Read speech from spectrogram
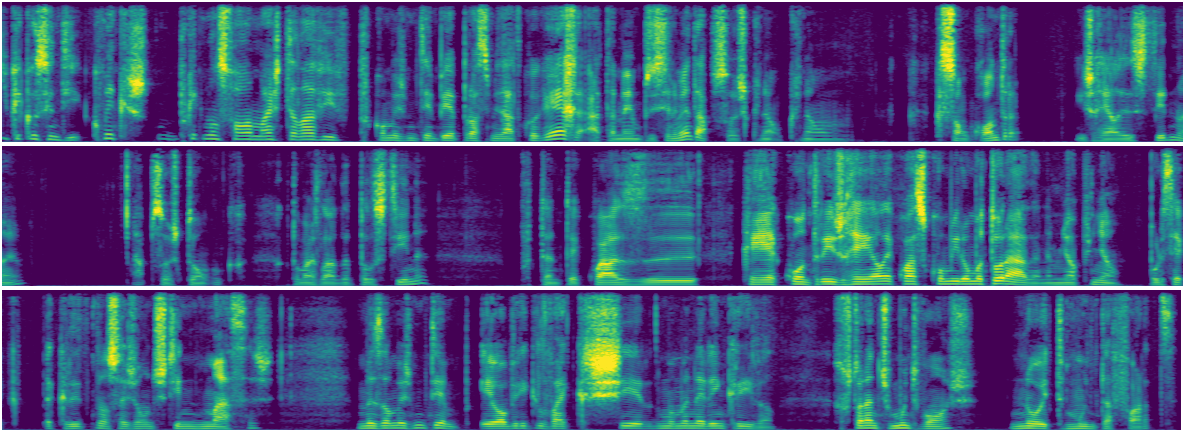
E o que é que eu senti? Como é que, porquê é que não se fala mais de Tel Aviv? Porque ao mesmo tempo é a proximidade com a guerra, há também um posicionamento, há pessoas que não, que não que são contra Israel existir, não é? Há pessoas que estão, que, que estão mais do lado da Palestina, portanto é quase quem é contra Israel é quase como ir a uma tourada, na minha opinião. Por isso é que acredito que não seja um destino de massas, mas ao mesmo tempo é óbvio que aquilo vai crescer de uma maneira incrível. Restaurantes muito bons, noite muito forte,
